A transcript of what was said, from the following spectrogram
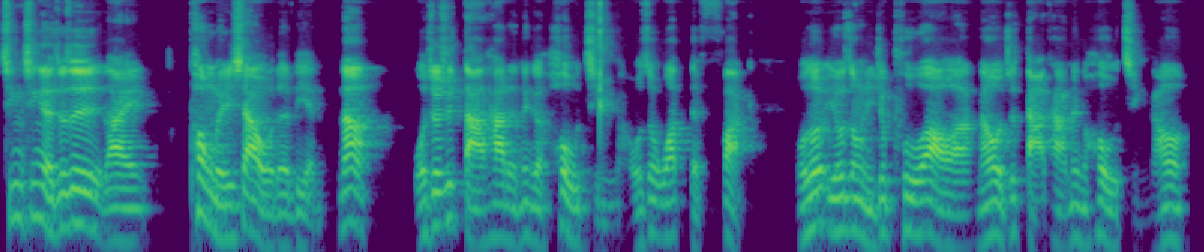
轻轻的，就是来碰了一下我的脸，那我就去打他的那个后颈嘛，我说 what the fuck，我说有种你就 pull out 啊，然后我就打他那个后颈，然后。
